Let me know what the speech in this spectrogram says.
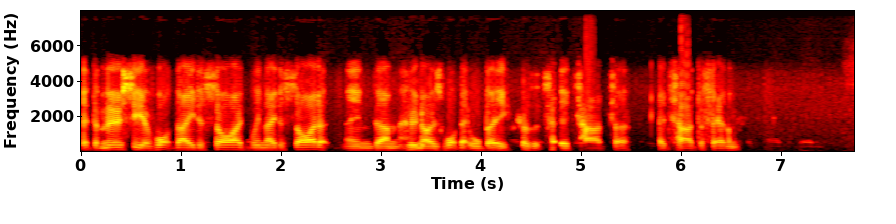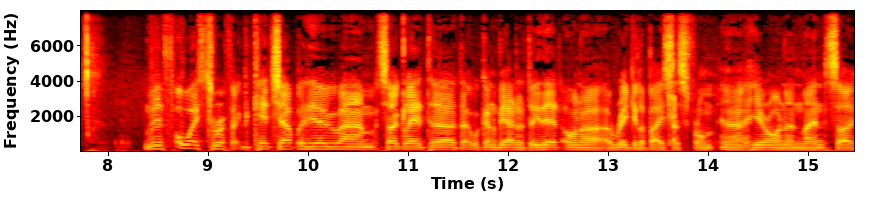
at the mercy of what they decide when they decide it, and um, who knows what that will be because it's it's hard to it's hard to fathom. Murph, always terrific to catch up with you. Um, so glad uh, that we're going to be able to do that on a, a regular basis from uh, here on in, man. So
